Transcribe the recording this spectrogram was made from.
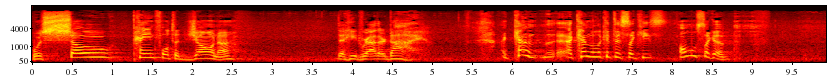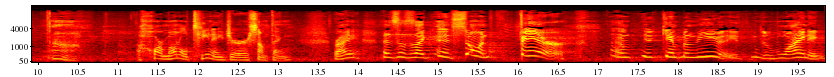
was so painful to Jonah that he'd rather die. I kind of I kind of look at this like he's almost like a oh, a hormonal teenager or something, right? This is like it's so unfair. Um, you can't believe it. He's whining.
